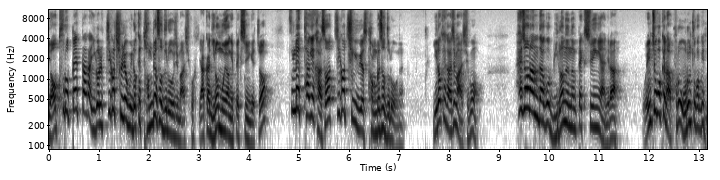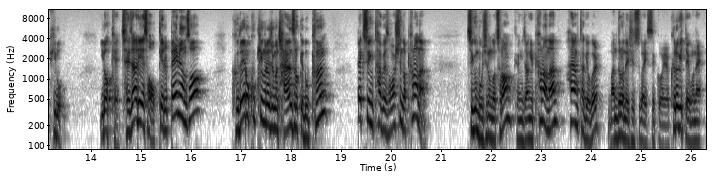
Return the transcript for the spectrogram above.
옆으로 뺐다가 이걸 찍어치려고 이렇게 덤벼서 들어오지 마시고 약간 이런 모양의 백스윙이겠죠? 플랫하게 가서 찍어치기 위해서 덤벼서 들어오는 이렇게 가지 마시고 회전한다고 밀어넣는 백스윙이 아니라 왼쪽 어깨는 앞으로 오른쪽 어깨는 뒤로 이렇게 제자리에서 어깨를 빼면서 그대로 쿠킹을 해주면 자연스럽게 높은 백스윙 탑에서 훨씬 더 편안한 지금 보시는 것처럼 굉장히 편안한 하향 타격을 만들어내실 수가 있을 거예요. 그렇기 때문에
